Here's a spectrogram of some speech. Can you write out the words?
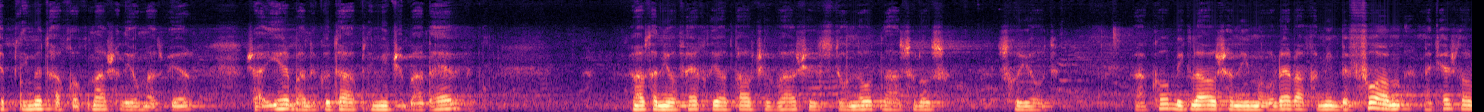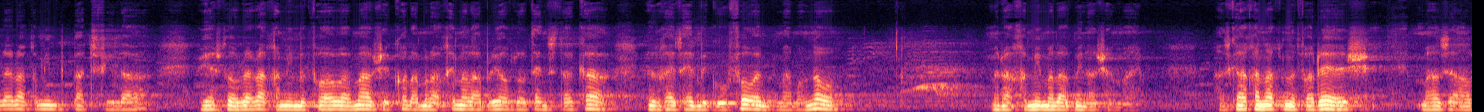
זה פנימיות החוכמה שלי, הוא מסביר, שהעיר בנקודה הפנימית שבלב, ואז אני הופך להיות בעל תשובה של זדונות נעשו לו זכויות. והכל בגלל שאני מעורר רחמים בפועל, יש לעורר רחמים בתפילה, ויש לעורר רחמים בפועל, הוא אמר שכל המרחם על הבריות ונותן צדקה, ונותן הן בגופו, הן בממונו, מרחמים עליו מן השמיים. אז ככה אנחנו נפרש מה זה על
